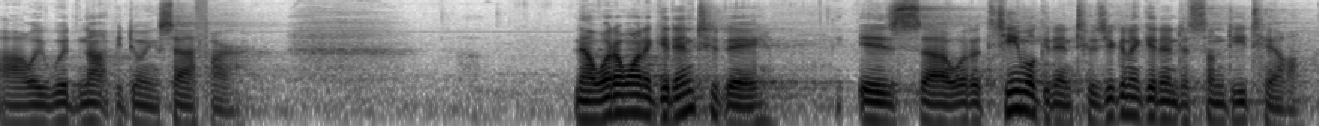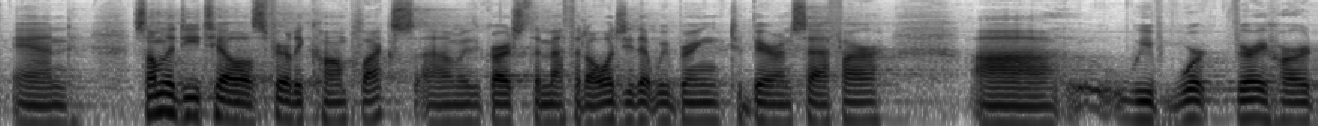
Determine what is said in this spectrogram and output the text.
uh, we would not be doing SAFIRE. Now, what I want to get into today is uh, what the team will get into is you're going to get into some detail. And some of the detail is fairly complex um, with regards to the methodology that we bring to bear on SAFIRE. Uh, we've worked very hard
